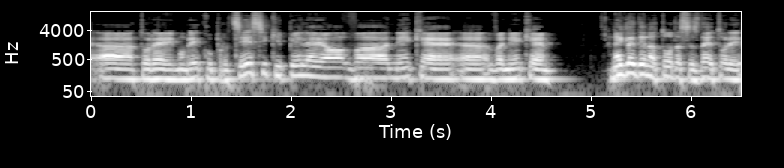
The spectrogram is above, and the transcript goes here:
uh, torej, bom rekel, procesi, ki peljajo v neke. Uh, v neke Ne glede na to, da se zdaj, torej,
